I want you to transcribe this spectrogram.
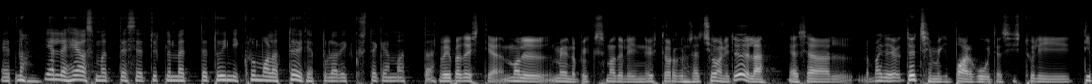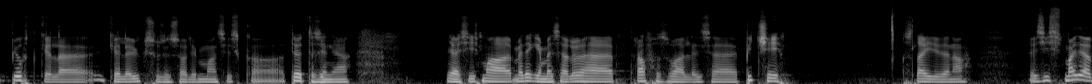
et noh mm -hmm., jälle heas mõttes, et ütleme, et tunnik rumalat tööd jääb tulevikus tegemata. võib-olla tõesti, ja mul meenub üks, ma tulin ühte organisatsiooni tööle ja seal, ma ei tea, töötasin mingi paar kuud ja siis tuli tippjuht, kelle, kelle üksuses olin ma siis ka, töötasin ja ja siis ma, me tegime seal ühe rahvusvahelise pitch'i slaididena. Ja siis ma ei tea,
